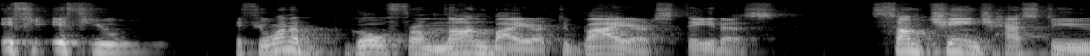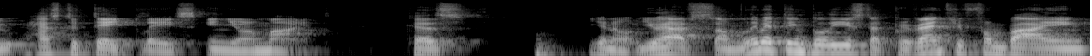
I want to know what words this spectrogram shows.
if if you if you want to go from non-buyer to buyer status some change has to has to take place in your mind. Because you know you have some limiting beliefs that prevent you from buying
